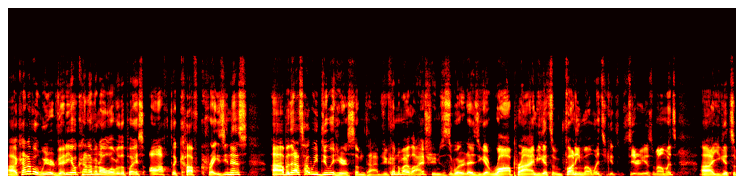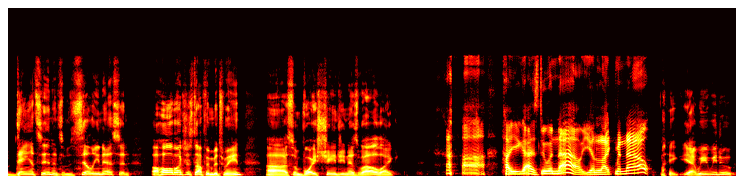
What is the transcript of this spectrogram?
Uh, kind of a weird video, kind of an all over the place, off the cuff craziness. Uh, but that's how we do it here sometimes. You come to my live streams, this is what it is. You get raw prime, you get some funny moments, you get some serious moments, uh, you get some dancing and some silliness and a whole bunch of stuff in between. Uh, some voice changing as well, like How you guys doing now? You like me now? Like, yeah, we, we do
